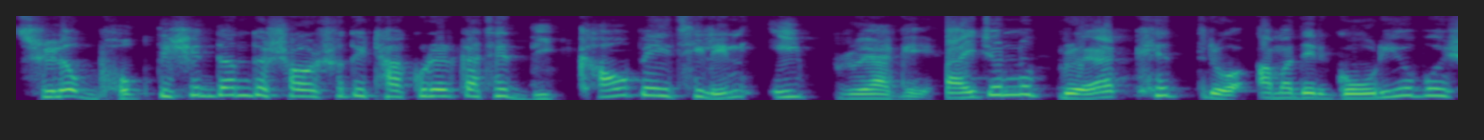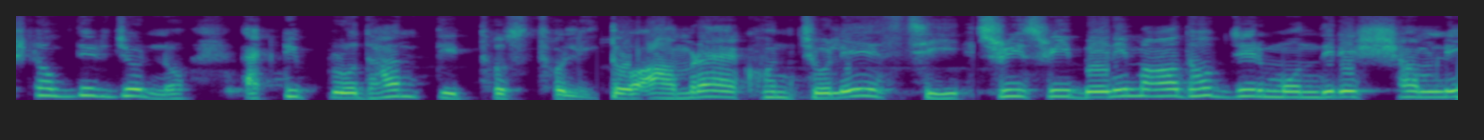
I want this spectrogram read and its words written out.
শ্রীল ভক্তি সিদ্ধান্ত সরস্বতী ঠাকুরের কাছে দীক্ষাও পেয়েছিলেন এই প্রয়াগে। তাই জন্য প্রয়াগ ক্ষেত্র আমাদের গৌরীয় বৈষ্ণবদের জন্য একটি প্রধান তীর্থস্থলী। তো আমরা এখন চলে এসেছি শ্রী শ্রী বেনি মাধবজির মন্দিরের সামনে।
